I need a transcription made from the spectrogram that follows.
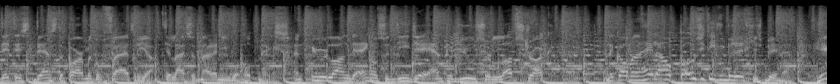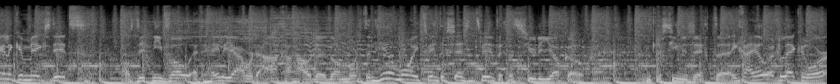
Dit is Dance Department op 538. Je luistert naar een nieuwe hotmix. Een uur lang de Engelse DJ en producer Lovestruck. En er komen een hele hoop positieve berichtjes binnen. Heerlijke mix dit. Als dit niveau het hele jaar wordt aangehouden, dan wordt het een heel mooi 2026. Dat is Jacco. En Christine zegt, uh, ik ga heel erg lekker hoor.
